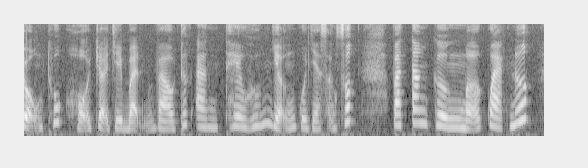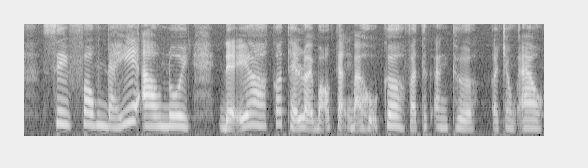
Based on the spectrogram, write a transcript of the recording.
trộn thuốc hỗ trợ trị bệnh vào thức ăn theo hướng dẫn của nhà sản xuất và tăng cường mở quạt nước, si phong đáy ao nuôi để ờ, có thể loại bỏ cặn bã hữu cơ và thức ăn thừa ở trong ao.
